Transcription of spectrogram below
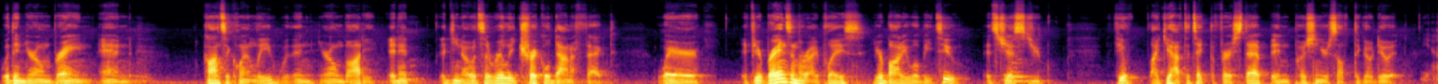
within your own brain and consequently within your own body. And it, it you know, it's a really trickle down effect where if your brain's in the right place, your body will be too. It's just you feel like you have to take the first step in pushing yourself to go do it. Yeah.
